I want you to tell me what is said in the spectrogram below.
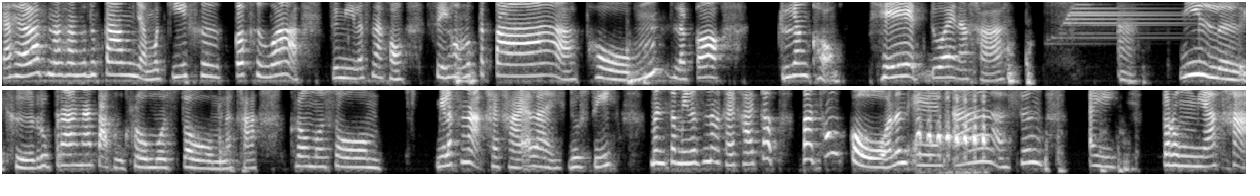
การถ่ายลักษณะทางพันธุกรรมอย่างเมื่อกี้คือก็คือว่าจะมีลักษณะของสีของลูกตา ผม แล้วก็เรื่องของเพศด้วยนะคะ อะนี่เลยคือรูปร่างหน้าตาของโครโมโซมนะคะ โครโมโซมมีลักษณะคล้าย ๆ อะไร ดูสิ มันจะมีลักษณะคล้าย ๆ กับปลาท่องโกนั่นเอง อ่า ซึ่ง อตรงเนี้ยค่ะ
